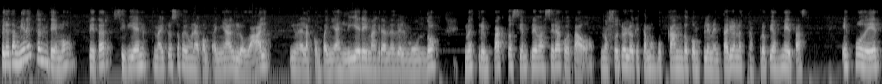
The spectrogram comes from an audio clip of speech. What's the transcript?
pero también entendemos, Peter, si bien Microsoft es una compañía global y una de las compañías líderes y más grandes del mundo, nuestro impacto siempre va a ser acotado. Nosotros lo que estamos buscando, complementario a nuestras propias metas, es poder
